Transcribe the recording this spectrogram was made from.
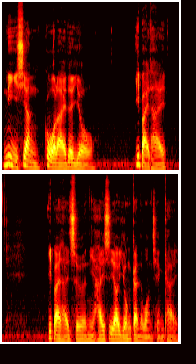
逆向过来的有一百台，一百台车，你还是要勇敢的往前开。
